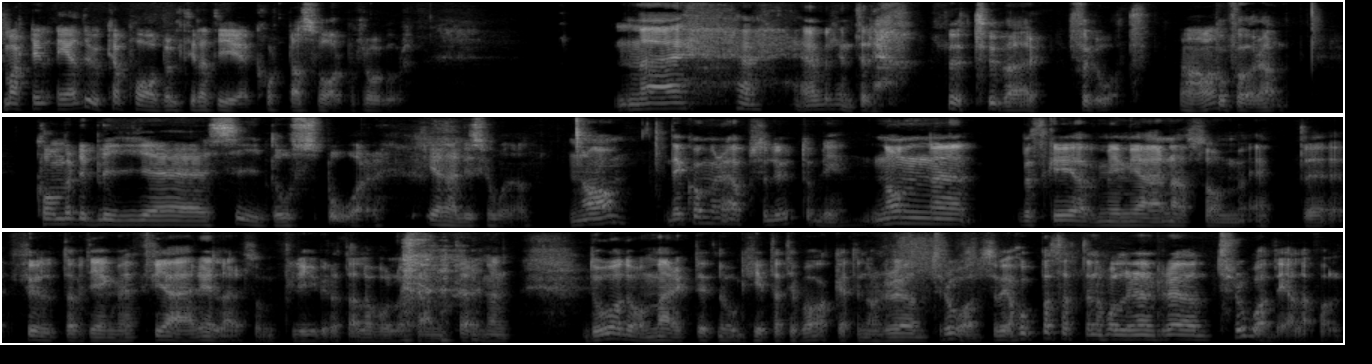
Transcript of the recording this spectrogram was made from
Martin, är du kapabel till att ge korta svar på frågor? Nej, jag är väl inte det. Tyvärr. Förlåt. Ja. På förhand. Kommer det bli eh, sidospår i den här diskussionen? Ja, det kommer det absolut att bli. Någon eh, beskrev min hjärna som ett eh, fyllt av ett gäng med fjärilar som flyger åt alla håll och kanter. men då och då märkligt nog hitta tillbaka till någon röd tråd. Så jag hoppas att den håller en röd tråd i alla fall.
